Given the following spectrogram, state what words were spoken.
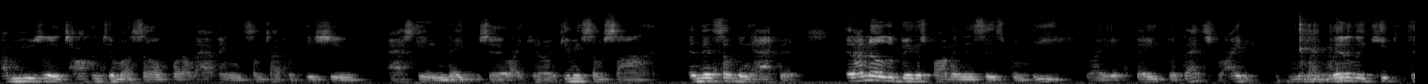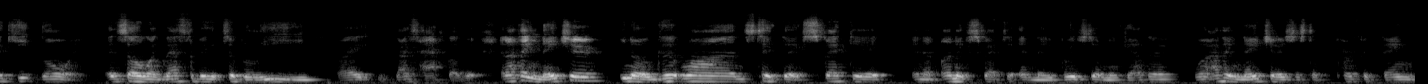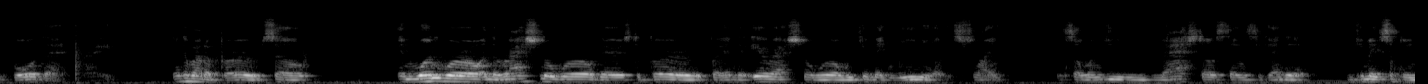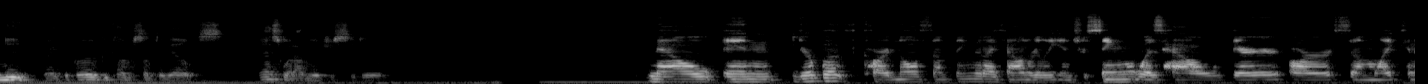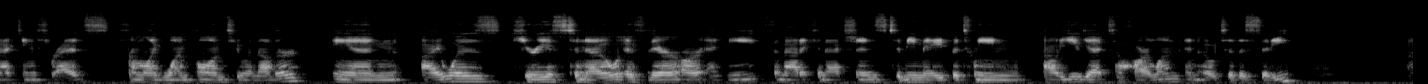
I'm usually talking to myself when I'm having some type of issue, asking nature, like, you know, give me some sign. And then something happens. And I know the biggest part of this is belief, right, and faith, but that's writing. Like mm-hmm. literally keep to keep going. And so like that's the big to believe, right? That's half of it. And I think nature, you know, good lines take the expected and the unexpected and they bridge them together. Well, I think nature is just a perfect thing for that. Right? Think about a bird. So, in one world, in the rational world, there's the bird, but in the irrational world, we can make meaning of its flight. And so, when you mash those things together, we can make something new, right? The bird becomes something else. That's what I'm interested in. Now, in your book, Cardinal, something that I found really interesting was how there are some like connecting threads from like one poem to another. And I was curious to know if there are any thematic connections to be made between How Do You Get to Harlem and Ode to the City?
